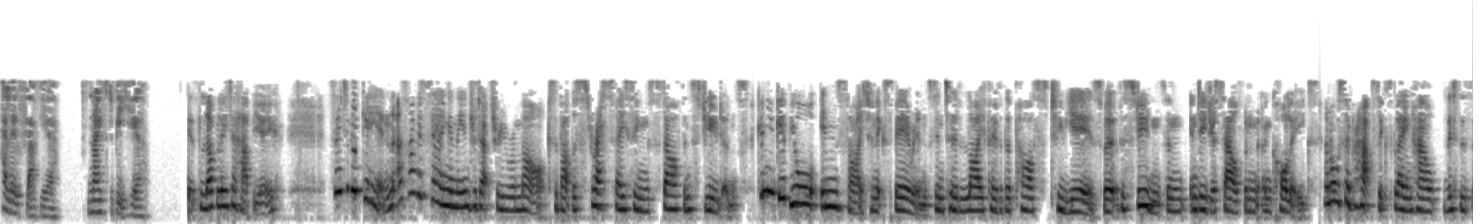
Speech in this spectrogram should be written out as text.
Hello, Flavia. Nice to be here. It's lovely to have you. So to begin, as I was saying in the introductory remarks about the stress facing staff and students, can you give your insight and experience into life over the past two years for, for students and indeed yourself and, and colleagues, and also perhaps explain how this has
